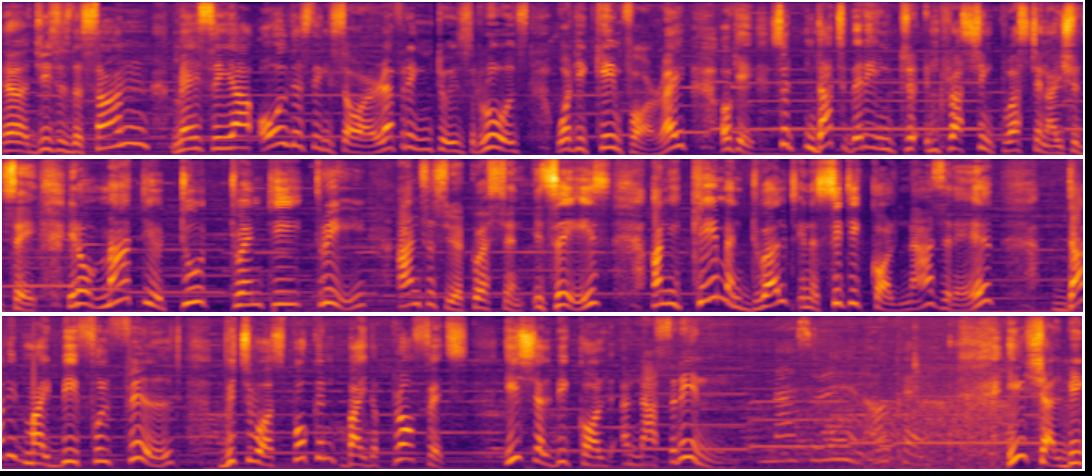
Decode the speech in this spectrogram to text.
uh, Jesus the Son, Messiah, all these things are referring to his roles, what he came for, right? Okay, so that's very inter- interesting question, I should say. You know, Matthew 2:23 answers your question. It says, And he came and dwelt in a city called Nazareth, that it might be fulfilled, which was spoken by the prophets. He shall be called a Nazarene Nazarene. Okay. he shall be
